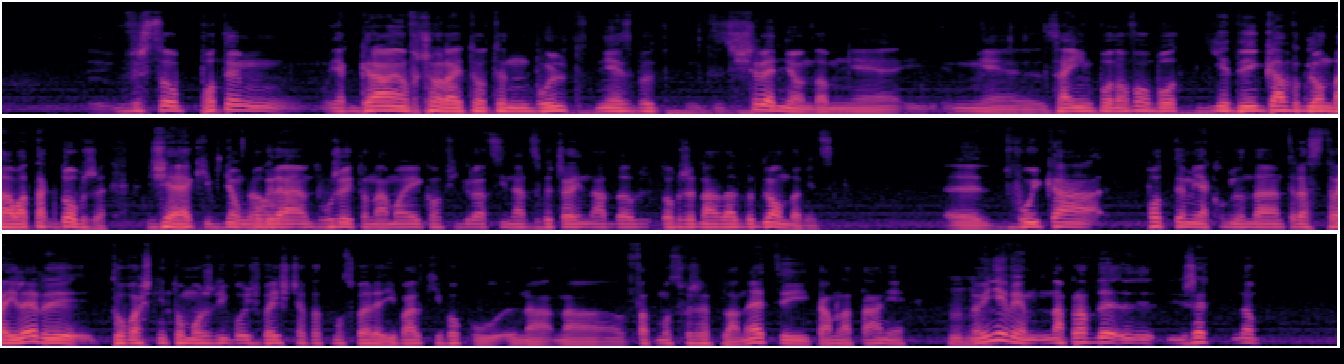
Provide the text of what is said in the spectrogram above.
Wiesz co, po tym jak grałem wczoraj, to ten build niezbyt średnio do mnie, mnie zaimponował, bo jedynka wyglądała tak dobrze. Dzisiaj jak w nią No. pograłem dłużej, to na mojej konfiguracji nadzwyczaj na dobrze, nadal wygląda, więc e, dwójka, po tym jak oglądałem teraz trailery, to właśnie to możliwość wejścia w atmosferę i walki wokół na, na, w atmosferze planety i tam latanie. No Mhm. i nie wiem, naprawdę, y, że no,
